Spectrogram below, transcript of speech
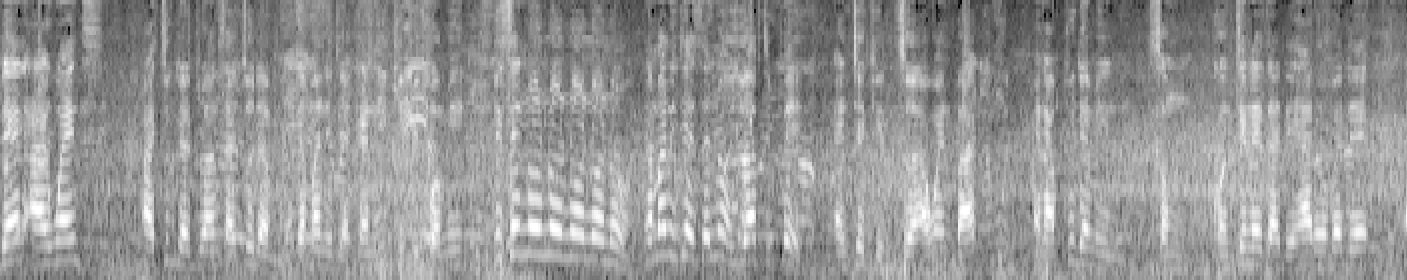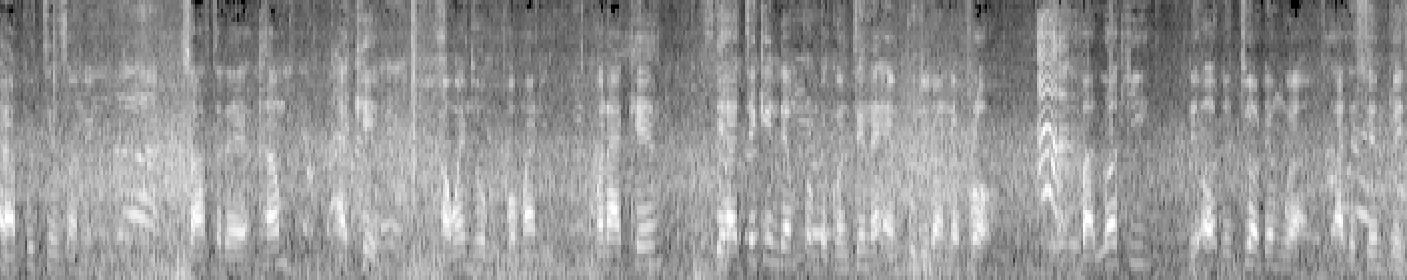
then I went, I took the drums, I told the, the manager, Can he keep it for me? He said, No, no, no, no, no. The manager said, No, you have to pay and take it. So I went back and I put them in some containers that they had over there and I put things on it. So after the camp, I came. I went home for money. When I came, they had taken them from the container and put it on the floor. But lucky, the, all, the two of them were at the same place.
